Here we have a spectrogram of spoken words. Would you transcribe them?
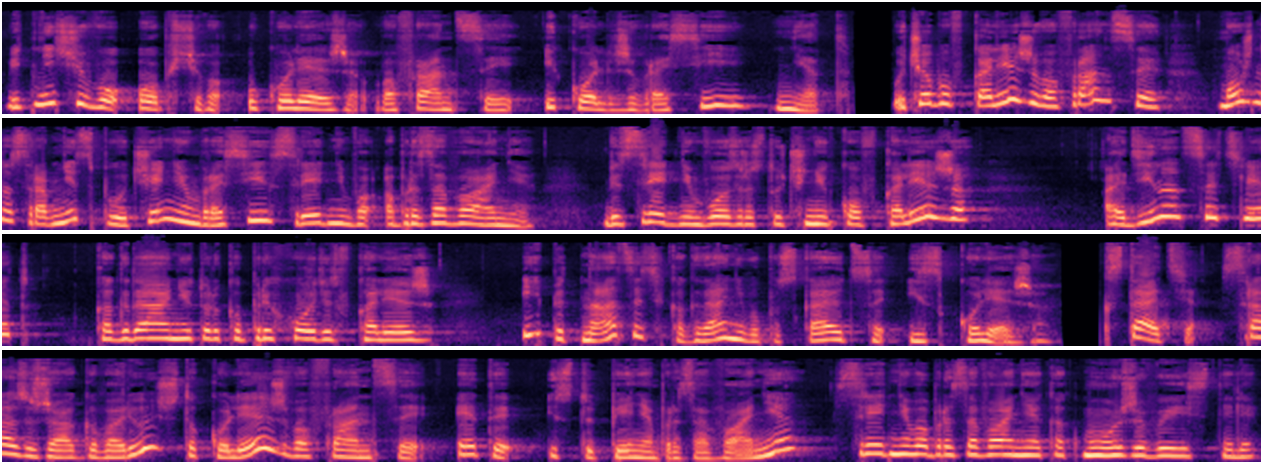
ведь ничего общего у колледжа во Франции и колледжа в России нет. Учебу в коллеже во Франции можно сравнить с получением в России среднего образования, ведь средний возраст учеников колледжа 11 лет, когда они только приходят в колледж, и 15, когда они выпускаются из колледжа. Кстати, сразу же оговорюсь, что колледж во Франции – это и ступень образования, среднего образования, как мы уже выяснили,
